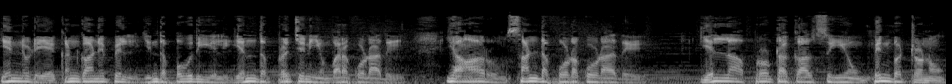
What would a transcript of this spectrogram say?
என்னுடைய கண்காணிப்பில் இந்த பகுதியில் எந்த பிரச்சனையும் வரக்கூடாது. யாரும் சண்டை போடக்கூடாது. எல்லா புரோட்டோகால்ஸையும் பின்பற்றணும்.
